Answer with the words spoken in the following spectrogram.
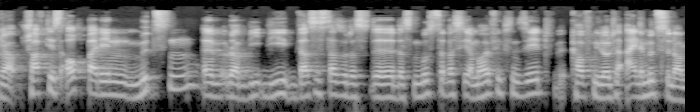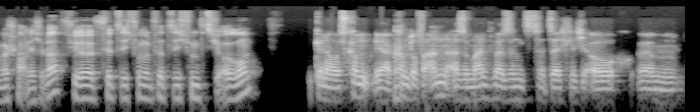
Ja, schafft ihr es auch bei den Mützen ähm, oder wie, wie, was ist da so das, äh, das Muster, was ihr am häufigsten seht? Kaufen die Leute eine Mütze dann wahrscheinlich, oder? Für 40, 45, 50 Euro? Genau, es kommt, ja, kommt ja. drauf an. Also manchmal sind es tatsächlich auch, ähm,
